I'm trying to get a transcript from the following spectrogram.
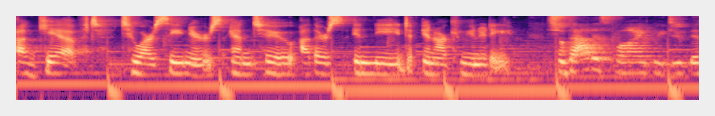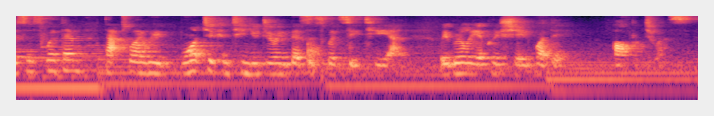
a gift to our seniors and to others in need in our community. So that is why we do business with them. That's why we want to continue doing business with CTN. We really appreciate what they offer to us.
